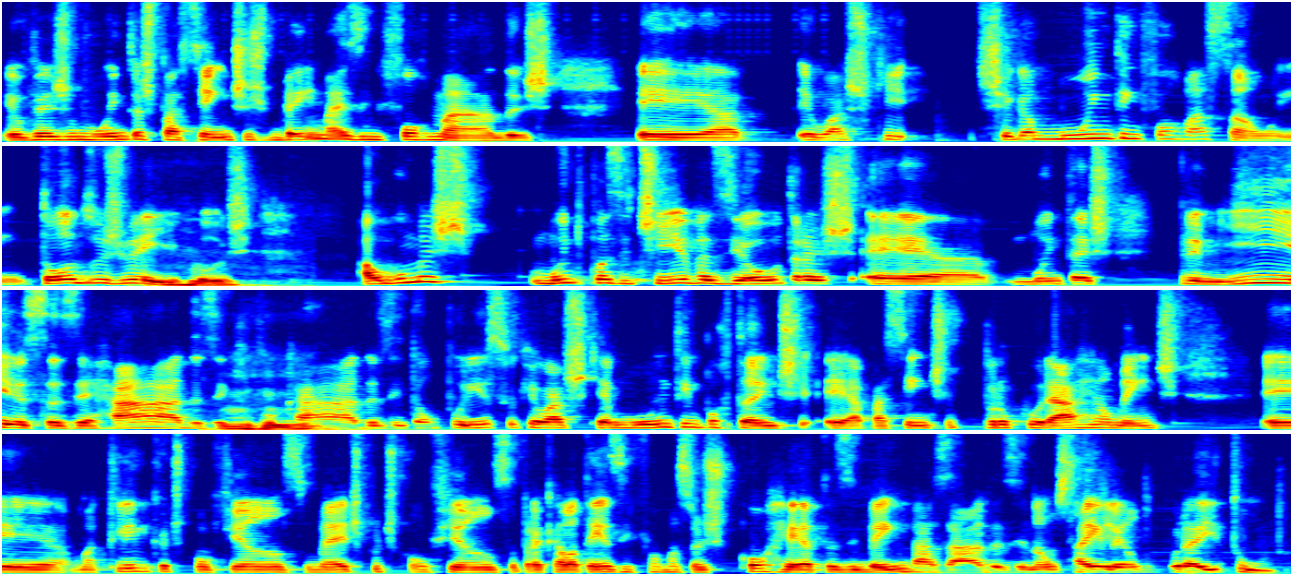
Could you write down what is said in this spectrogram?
Eu vejo muitas pacientes bem mais informadas. É, eu acho que chega muita informação em todos os veículos. Uhum. Algumas muito positivas e outras é, muitas premissas erradas, uhum. equivocadas. Uhum. Então, por isso que eu acho que é muito importante é, a paciente procurar realmente é, uma clínica de confiança, um médico de confiança, para que ela tenha as informações corretas e bem embasadas e não sair lendo por aí tudo.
